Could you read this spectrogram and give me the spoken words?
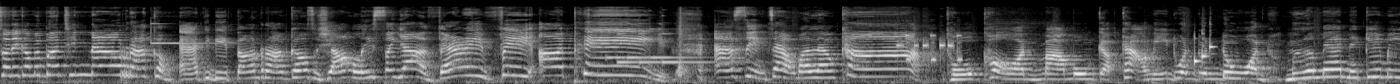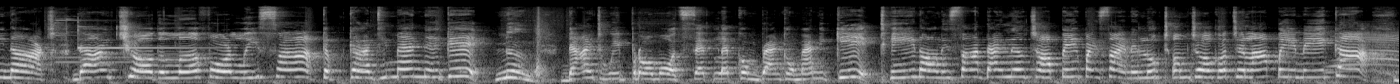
สวัสดีค่ะเพื่อนๆที่น่ารักของแอดยินดีต้อนรับเข้าสู่ช่องลิซยา Very VIP แอดเสียงแจ๋วมาแล้วค่ะ ทุกคนมามุงกับข่าวนี้ด่วนๆด่วนเมื่อแม่เนกี้มีนาชได้โชว์ the love for Lisa กับการที่แม่เนกี้หนึ่งได้ทวีตโปรโมทเซ็ตเล็บของแบรนด์ของแม่เนกี้ที่น้องลิซ่าได้เลือกช้อปปิ้งไปใส่ในลุคชมโชว์โคเชล่าปีนี้ค่ะ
